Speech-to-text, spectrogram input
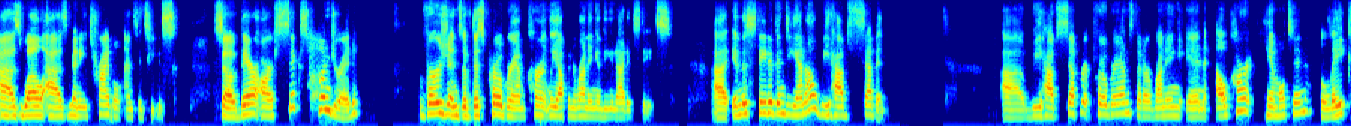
as well as many tribal entities. So there are 600 versions of this program currently up and running in the United States. Uh, in the state of Indiana, we have seven. Uh, we have separate programs that are running in Elkhart, Hamilton, Lake,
